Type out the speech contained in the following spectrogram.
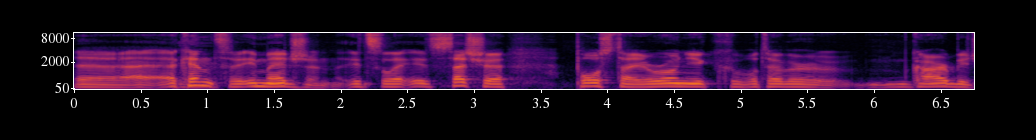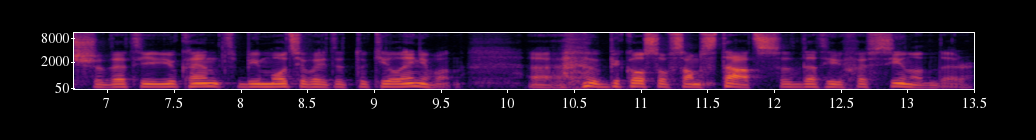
Uh, I, I can't imagine. It's like it's such a post-ironic whatever garbage that you can't be motivated to kill anyone uh, because of some stats that you have seen on there.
